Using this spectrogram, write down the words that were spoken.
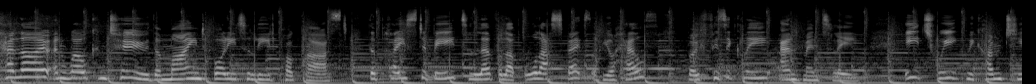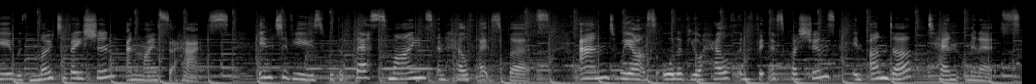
Hello, and welcome to the Mind Body to Lead podcast, the place to be to level up all aspects of your health, both physically and mentally. Each week, we come to you with motivation and mindset hacks interviews with the best minds and health experts. And we answer all of your health and fitness questions in under 10 minutes.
